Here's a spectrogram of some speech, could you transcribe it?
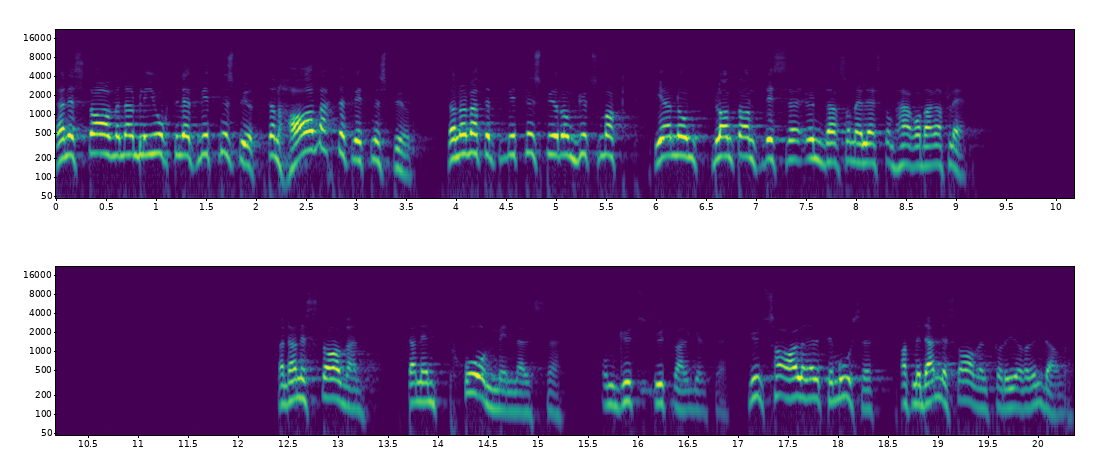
Denne staven den blir gjort til et vitnesbyrd. Den har vært et vitnesbyrd. Den har vært et vitnesbyrd om Guds makt gjennom bl.a. disse under som jeg leste om her, og der er flere. Men denne staven den er en påminnelse om Guds utvelgelse. Gud sa allerede til Moses at med denne staven skal du gjøre underne.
